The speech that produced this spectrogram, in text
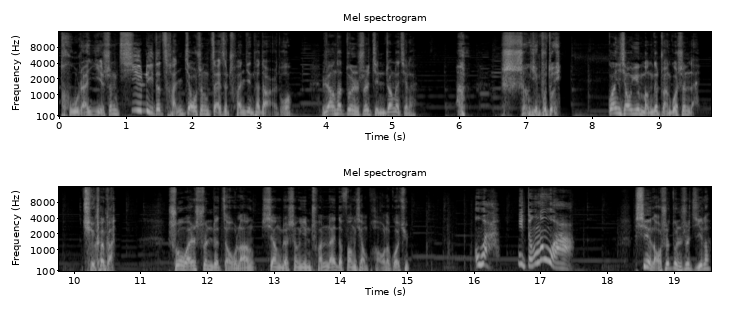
突然一声凄厉的惨叫声再次传进他的耳朵，让他顿时紧张了起来。声音不对！关小雨猛地转过身来，去看看。说完，顺着走廊向着声音传来的方向跑了过去。喂，你等等我啊！谢老师顿时急了，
